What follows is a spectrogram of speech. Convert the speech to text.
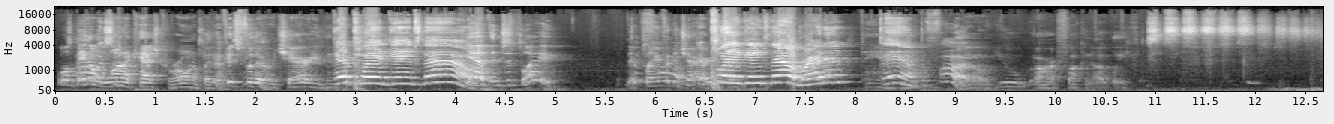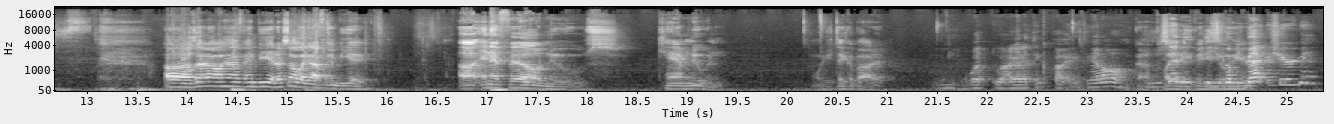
Well, they don't want to catch Corona, but if it's for their charity, then They're playing games now. Yeah, then just play. They're playing for the charity. They're playing games now, Brandon. Damn, Damn, the fuck. Yo, you are fucking ugly. Uh, is that all I have NBA? That's all I got for NBA. Uh, NFL news. Cam Newton. What do you think about it? What do I gotta think about? Anything at all? I'm Gonna He play said the he, video is he gonna here. be back this year again?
